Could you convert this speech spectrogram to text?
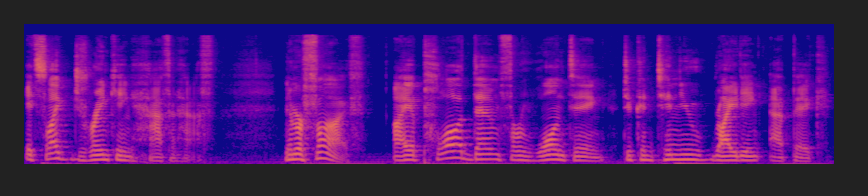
it's like drinking half and half. Number five, I applaud them for wanting to continue writing epic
